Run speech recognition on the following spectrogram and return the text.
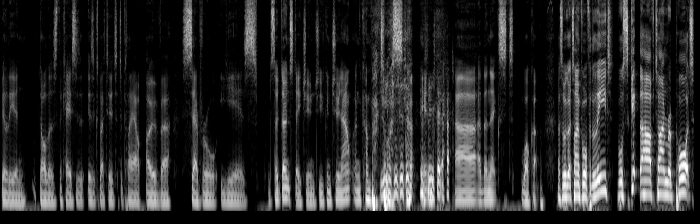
billion dollars. The case is expected to play out over several years. So don't stay tuned. You can tune out and come back to us in, yeah. uh, at the next World Cup. That's all we've got time for for the lead. We'll skip the halftime report.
